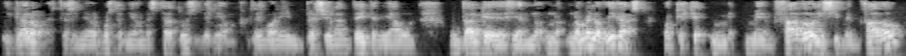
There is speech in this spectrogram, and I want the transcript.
Y claro, este señor pues tenía un estatus tenía un patrimonio impresionante y tenía un, tal que decía, no, no, me lo digas, porque es que me, enfado y si me enfado,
